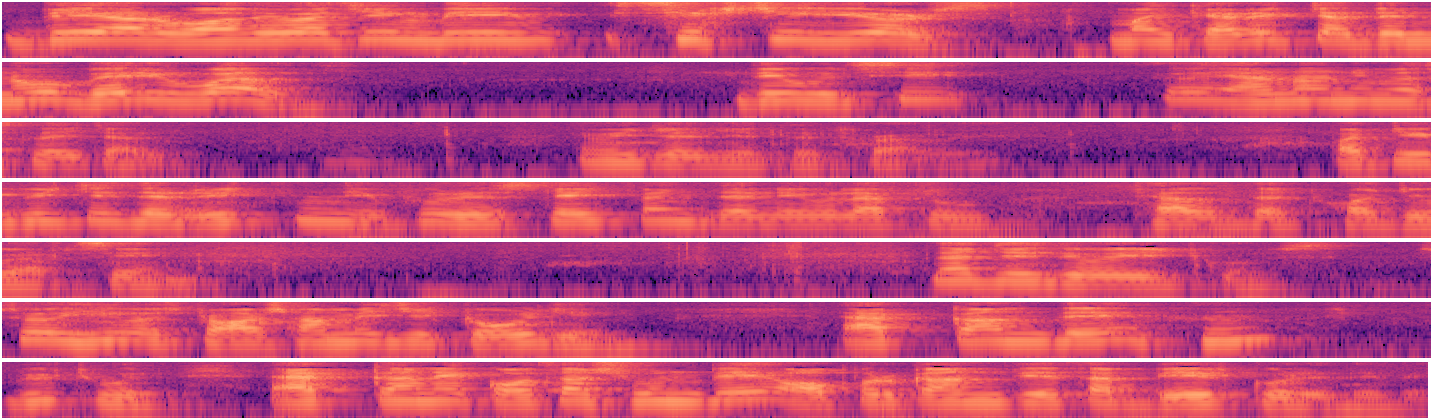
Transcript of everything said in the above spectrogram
they are watching me 60 years. My character they know very well. They will see anonymous letter. Immediately they throw away. But if it is a written, if it is a statement, then you will have to tell that what you have seen. That is the way it goes. So he was, taught, Swamiji told him, এক কান দে বিউটিফুল এক কানে কথা শুনবে অপর কান দিয়ে তা বের করে দেবে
